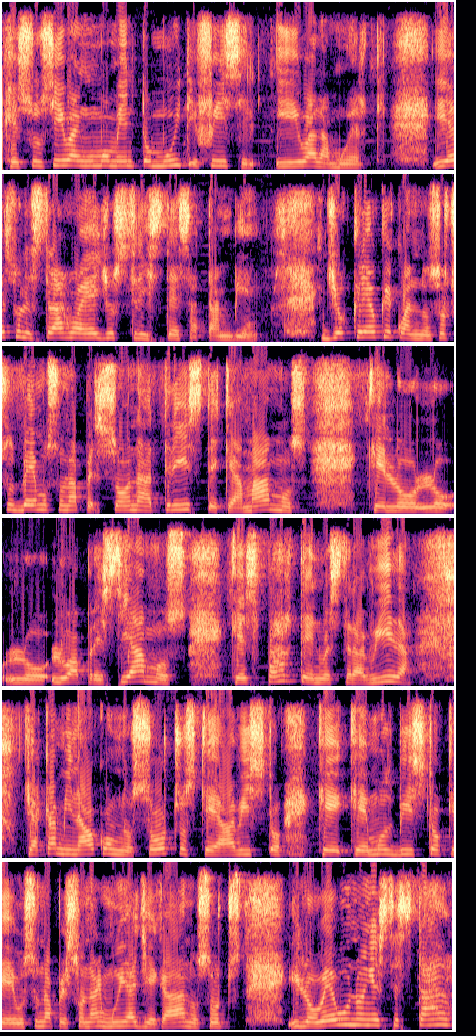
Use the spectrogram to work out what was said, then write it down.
Jesús iba en un momento muy difícil y iba a la muerte. Y eso les trajo a ellos tristeza también. Yo creo que cuando nosotros vemos una persona triste que amamos, que lo, lo, apreciamos, que es parte de nuestra vida, que ha caminado con nosotros, que ha visto, que, que hemos visto que es una persona muy allegada a nosotros, y lo ve uno en este estado,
